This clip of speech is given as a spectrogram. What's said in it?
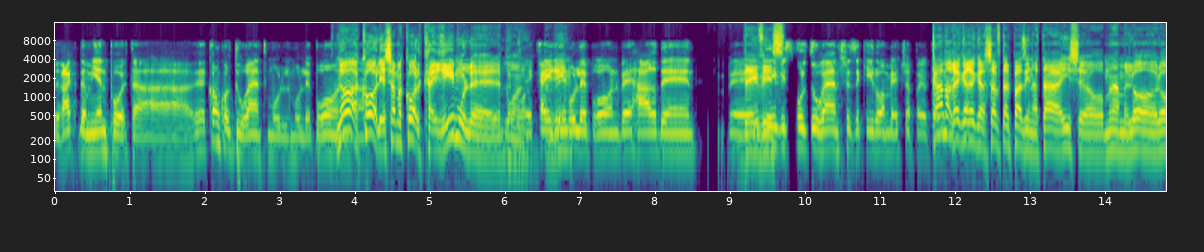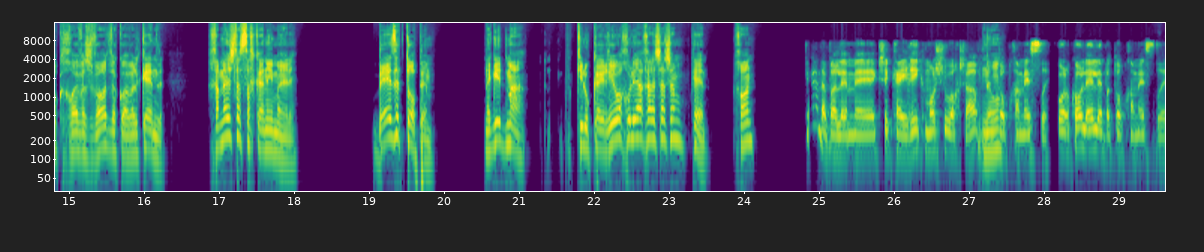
ורק דמיין פה את ה... קודם כל דורנט מול מול לברון. לא, ה- הכל, יש שם הכל, קיירי מול אה, לברון. אתה קיירי? מול לברון והרדן. דייוויס. מול דורנט, שזה כאילו ה matchup היותר... כמה, רגע, רגע, עכשיו טלפז, הנה, אתה האיש שאומנם לא לא כל כך אוהב השוואות וכל, אבל כן. חמשת השחקנים האלה, באיזה top הם? נגיד מה, כאילו קיירי הוא החוליה החלשה שם? כן, נכון? כן, אבל הם, אה, כשקיירי כמו שהוא עכשיו, נו. בטופ 15, כל, כל אלה בטופ 15.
